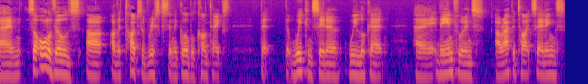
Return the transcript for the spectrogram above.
Um, so all of those are, are the types of risks in a global context that that we consider, we look at. Uh, they influence our appetite settings.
